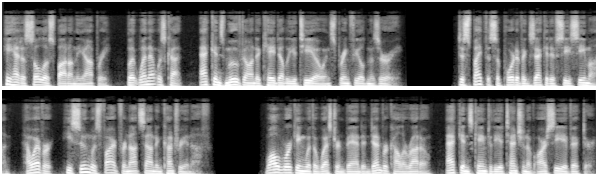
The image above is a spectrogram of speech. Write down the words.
He had a solo spot on the Opry, but when that was cut, Atkins moved on to KWTO in Springfield, Missouri. Despite the support of executive Si Siman, however, he soon was fired for not sounding country enough. While working with a Western band in Denver, Colorado, Atkins came to the attention of RCA Victor.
